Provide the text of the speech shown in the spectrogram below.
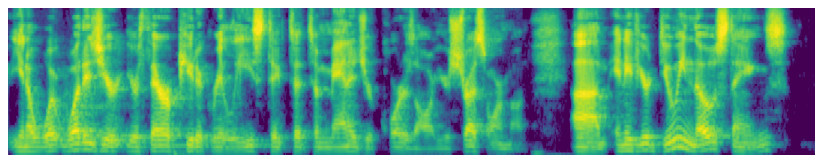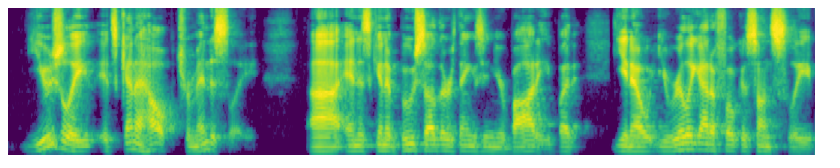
You know, what what is your your therapeutic release to to, to manage your cortisol, your stress hormone? Um, and if you're doing those things, usually it's going to help tremendously, uh, and it's going to boost other things in your body. But you know, you really got to focus on sleep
